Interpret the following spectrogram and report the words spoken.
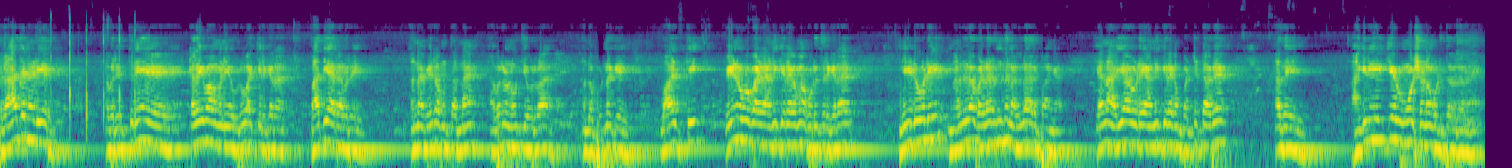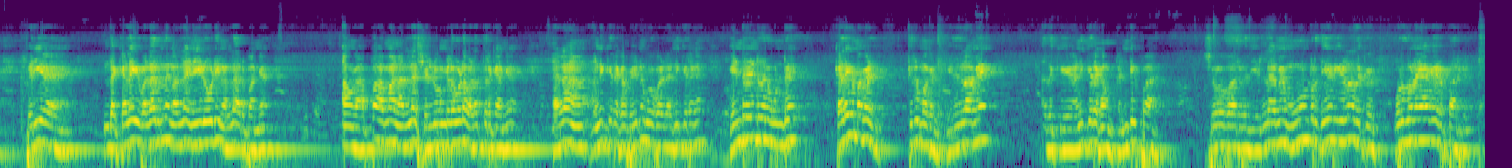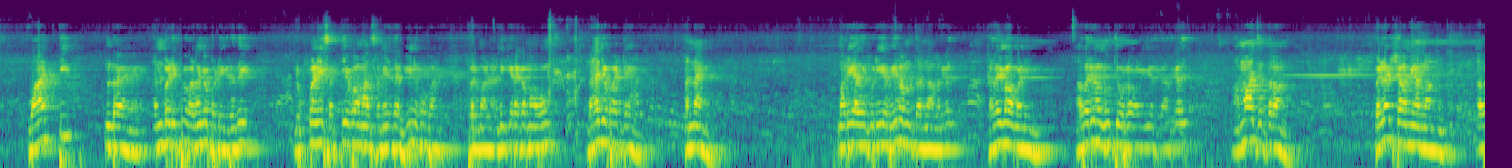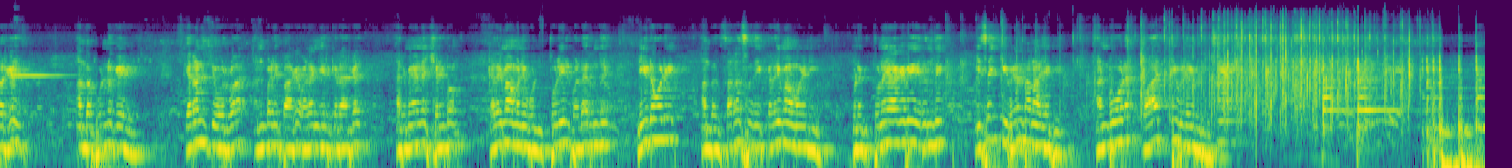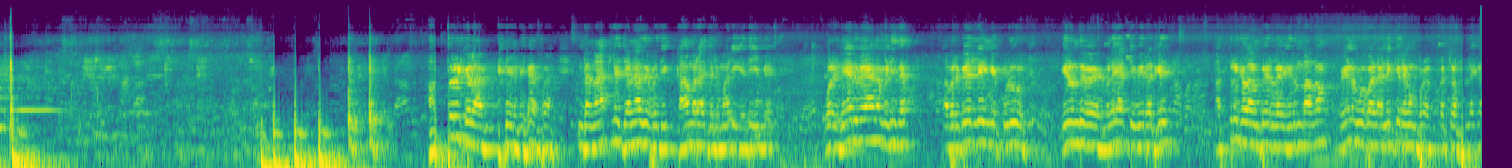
ராஜநடிகர் அவர் எத்தனை கலைவாமணியை உருவாக்கியிருக்கிறார். பாத்தியார் அவர் அண்ணா வீரமுத்தண்ணன் அவரும் நூற்றி ஒரு ரூபா அந்த பொண்ணுக்கு வாழ்த்தி வேணுகோபால் அனுக்கிரகமாக கொடுத்துருக்கிறார். நீடோடி நல்லா வளர்ந்து நல்லா இருப்பாங்க. ஏன்னா ஐயாவுடைய அனுக்கிரகம் பட்டுட்டாவே அது அகிலியைக்கே விமோசனம் கொடுத்தவர் அவர். பெரிய இந்த கலை வளர்ந்து நல்ல நீடோடி நல்லா இருப்பாங்க. அவங்க அப்பா அம்மா நல்ல செல்வங்களோட வளர்த்துருக்காங்க. அதெல்லாம் அனுக்கிரகம் வேணுகோபால் அனுக்கிறங்க என்றென்று உண்டு. கலைமகள் திருமகள் எல்லாமே அதுக்கு அனுக்கிரகம் கண்டிப்பாக சிவபார்வதி எல்லாமே மூன்று தேவிகளும் அதுக்கு உறுதுணையாக இருப்பார்கள். வாழ்த்தி இந்த அன்பளிப்பு வழங்கப்படுகிறது. ருக்மணி சத்யபாமா சமேத வேணுகோபால் பெருமாள் அனுக்கிரகமாகவும் ராஜபாட்டு அண்ணன் மரியாதைக்குரிய வீரமுத்தண்ணா அவர்கள் கலைமாமணி அவரும் நூற்றி ஒரு ரூபா வழங்கியிருக்கார்கள் அம்மா சித்திரம் வெள்ளசாமி அண்ணன் அவர்கள் அந்த பொண்ணுக்கு இருநூத்தி ஒரு ரூபா அன்பளிப்பாக வழங்கியிருக்கிறார்கள். அருமையான செல்வம் கலைமாமணி உன் தொழில் வளர்ந்து நீடோடி அந்த சரஸ்வதி கலைமாமணி உனக்கு துணையாகவே இருந்து இசைக்கு வேந்தநாயகி. அன்போடு வாழ்த்தி விடைபெறுகிறேன். அப்துல் கலாம் இந்த நாட்டில் ஜனாதிபதி காமராஜர் மாதிரி எதையுமே ஒரு நேர்மையான மனிதர் அவர் பேரில் இங்கே குழு இருந்து விளையாட்டு வீரர்கள் அப்துல் கலாம் பேரில் இருந்தாலும் வேணுகோபால் அனுக்கிரகம் பெற்ற பிள்ளைகள்.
